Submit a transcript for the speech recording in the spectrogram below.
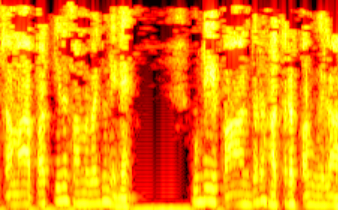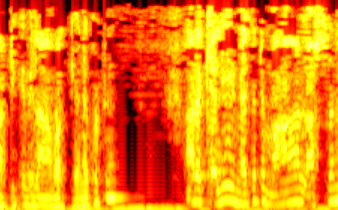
සමාපත්තියට සමවැදුනේ නැහැ. උදේ පාන්දර 4 පහ වෙලා ටික වෙලාවක් යනකොට අර කැලේ මැදට මහා ලස්සන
